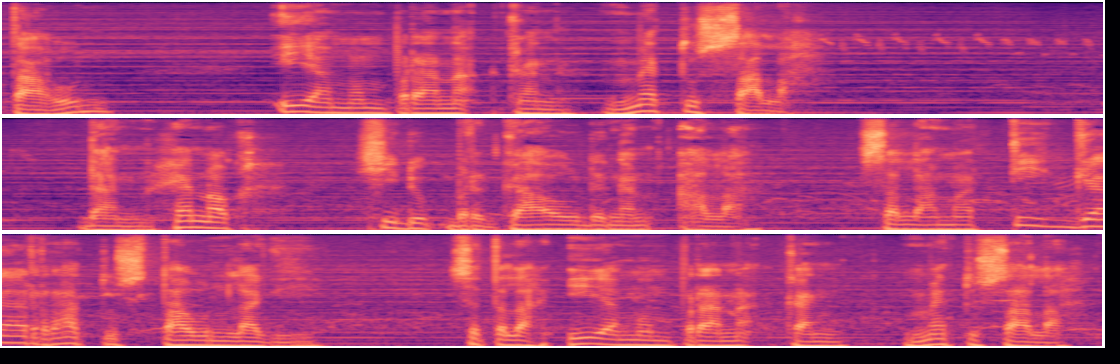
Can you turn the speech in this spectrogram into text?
tahun, ia memperanakkan Metusalah. Dan Henokh hidup bergaul dengan Allah selama 300 tahun lagi setelah ia memperanakkan Metusalah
